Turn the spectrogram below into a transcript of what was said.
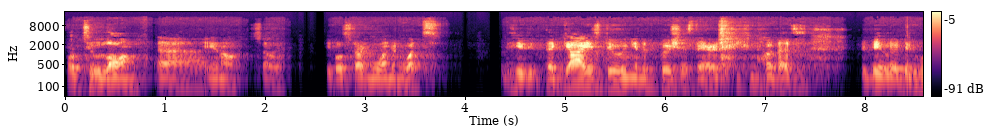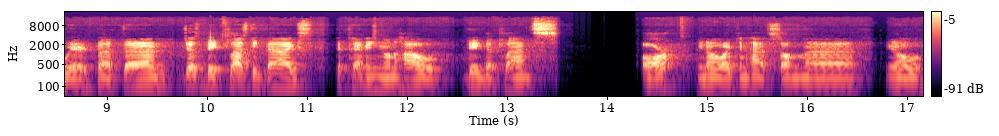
for too long, uh, you know. So people starting wondering what the guy is doing in the bushes there. you know, that's could be a little bit weird. But um, just big plastic bags, depending on how big the plants are. You know, I can have some, uh, you know,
